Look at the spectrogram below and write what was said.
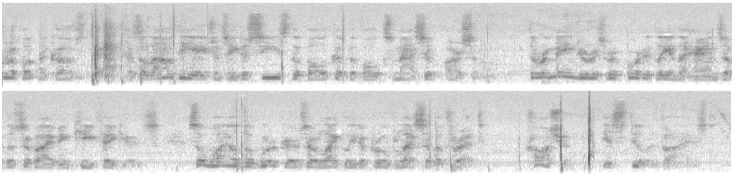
Rabotnikov's death has allowed the agency to seize the bulk of the Volk's massive arsenal. The remainder is reportedly in the hands of the surviving key figures. So while the workers are likely to prove less of a threat, caution is still advised.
